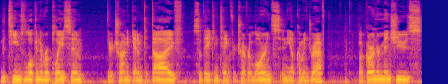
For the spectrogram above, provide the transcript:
the team's looking to replace him. They're trying to get him to dive so they can tank for Trevor Lawrence in the upcoming draft. But Gardner Minshew's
